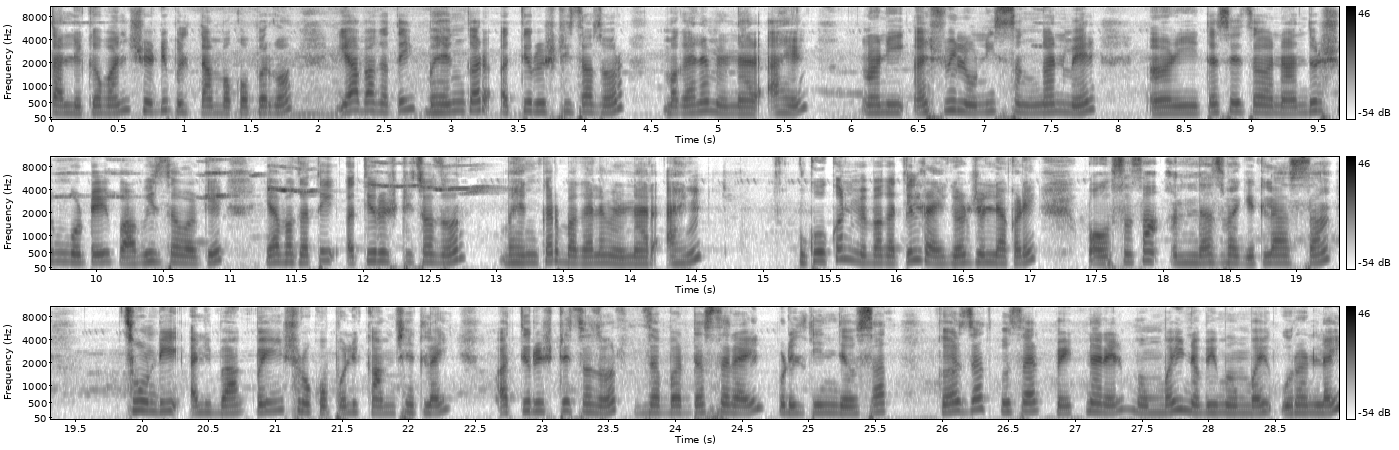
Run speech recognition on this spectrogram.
तालिकवन शिर्डी पुलतांबा कोपरगाव या भागातही भयंकर अतिवृष्टीचा जोर बघायला मिळणार आहे. आणि अश्वी लोणी संगनमेर आणि तसेच नांदूर शिंगोटे वावीस जवळके या भागातही अतिवृष्टीचा जोर भयंकर बघायला मिळणार आहे. कोकण विभागातील रायगड जिल्ह्याकडे पावसाचा अंदाज बघितला असता चोंडी अलिबाग पेंच श्रोकोपोली कामशेतलाई अतिवृष्टीचा जोर जबरदस्त राहील पुढील तीन दिवसात कर्जत कुसर पेटणारेल मुंबई नवी मुंबई उरणलाई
